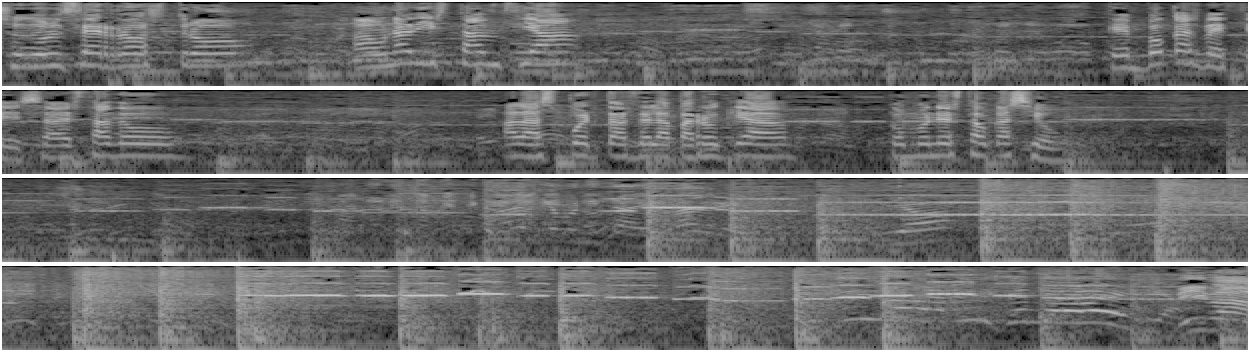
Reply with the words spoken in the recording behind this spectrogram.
su dulce rostro a una distancia que en pocas veces ha estado a las puertas de la parroquia como en esta ocasión. ¡Viva!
